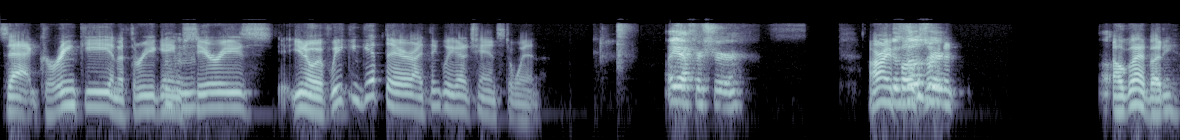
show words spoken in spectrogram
Zach Greinke in a three-game Mhm. series. You know, if we can get there, I think we got a chance to win. Oh yeah, for sure. All right, folks. those are- gonna- Oh, go ahead, buddy.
